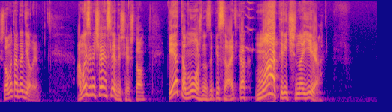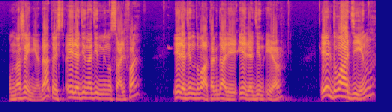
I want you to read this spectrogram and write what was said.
Что мы тогда делаем? А мы замечаем следующее, что это можно записать как матричное умножение, да, то есть L11 минус альфа, L12 так далее, L1R, L21,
